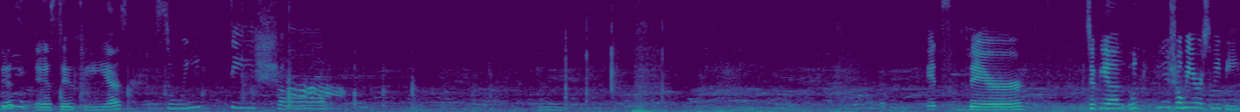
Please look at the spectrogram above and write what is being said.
This is Sophia's sweetie shop. It's there. Sophia, show me your sweetie.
